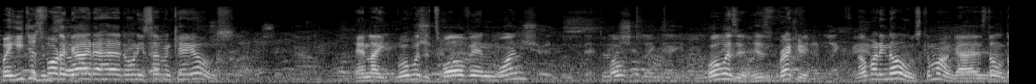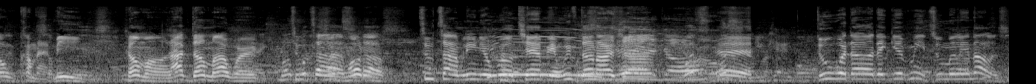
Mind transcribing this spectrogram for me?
But he just fought a guy that had only seven KOs. And like, what was it, 12 and one? What, what was it? His record? Nobody knows. Come on, guys. Don't don't come at me. Come on. I've done my work. Two time. Hold up. Two time linear world champion. We've done our job. Yeah. Do what uh, they give me. Two million dollars.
